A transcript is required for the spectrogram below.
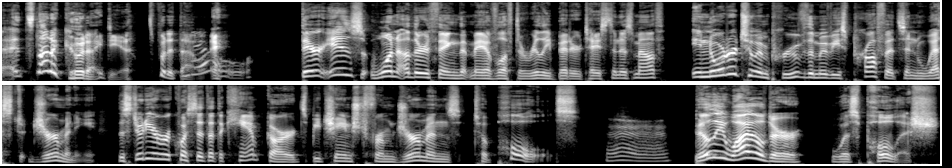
it's not a good idea. Let's put it that way. There is one other thing that may have left a really bitter taste in his mouth. In order to improve the movie's profits in West Germany, the studio requested that the camp guards be changed from Germans to Poles. Hmm. Billy Wilder was Polish.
